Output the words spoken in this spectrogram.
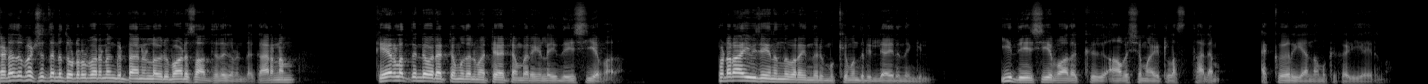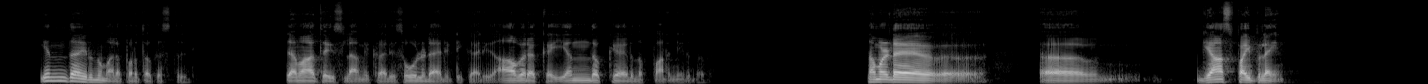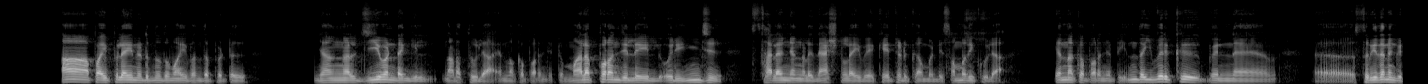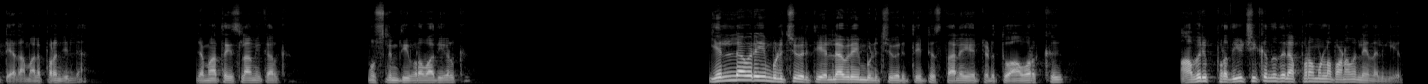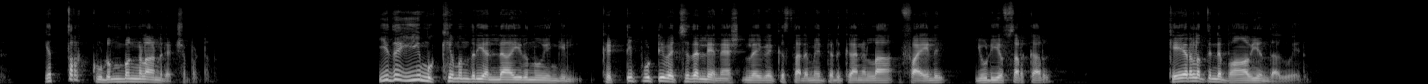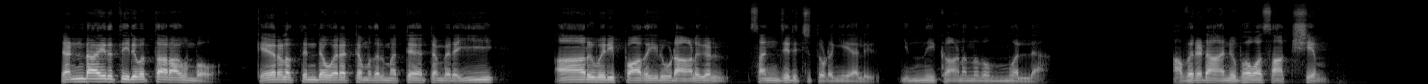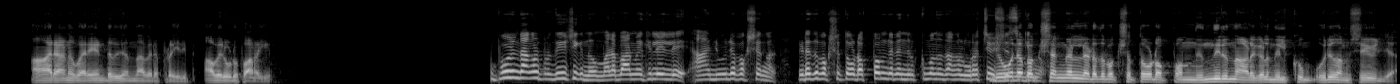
ഇടതുപക്ഷത്തിന് തുടർഭരണം കിട്ടാനുള്ള ഒരുപാട് സാധ്യതകളുണ്ട്. കാരണം കേരളത്തിന്റെ ഒരറ്റം മുതൽ മറ്റേ അറ്റം വരെയുള്ള ഈ ദേശീയപാത. പിണറായി വിജയൻ എന്ന് പറയുന്ന ഒരു മുഖ്യമന്ത്രി ഇല്ലായിരുന്നെങ്കിൽ ഈ ദേശീയപാതക്ക് ആവശ്യമായിട്ടുള്ള സ്ഥലം അക്വയർ ചെയ്യാൻ നമുക്ക് കഴിയുമായിരുന്നു എന്തായിരുന്നു മലപ്പുറത്തൊക്കെ സ്ഥിതി? ജമാഅത്തെ ഇസ്ലാമിക്കാർ സോളിഡാരിറ്റിക്കാർ അവരൊക്കെ എന്തൊക്കെയായിരുന്നു പറഞ്ഞിരുന്നത്? നമ്മളുടെ ഗ്യാസ് പൈപ്പ് ലൈൻ ആ പൈപ്പ് ലൈൻ ഇടുന്നതുമായി ബന്ധപ്പെട്ട് ഞങ്ങൾ ജീവണ്ടെങ്കിൽ നടത്തൂല എന്നൊക്കെ പറഞ്ഞിട്ട് മലപ്പുറം ജില്ലയിൽ ഒരു ഇഞ്ച് സ്ഥലം ഞങ്ങൾ നാഷണൽ ഹൈവേ ഏറ്റെടുക്കാൻ വേണ്ടി സമ്മതിക്കൂല എന്നൊക്കെ പറഞ്ഞിട്ട് ഇന്ന് ഇവർക്ക് പിന്നെ സ്ത്രീധനം കിട്ടിയതാ മലപ്പുറം ജില്ല? ജമാഅത്തെ ഇസ്ലാമിക്കാർക്ക്? മുസ്ലിം തീവ്രവാദികൾക്ക്? എല്ലാവരെയും വിളിച്ചു വരുത്തി എല്ലാവരെയും വിളിച്ചു വരുത്തിയിട്ട് സ്ഥലം ഏറ്റെടുത്തു. അവർക്ക് അവർ പ്രതീക്ഷിക്കുന്നതിലപ്പുറമുള്ള പണമല്ലേ നൽകിയത്? എത്ര കുടുംബങ്ങളാണ് രക്ഷപ്പെട്ടത്? ഇത് ഈ മുഖ്യമന്ത്രി അല്ലായിരുന്നു എങ്കിൽ കെട്ടിപ്പൂട്ടി വെച്ചതല്ലേ നാഷണൽ ഹൈവേക്ക് സ്ഥലം ഏറ്റെടുക്കാനുള്ള ഫയൽ യു ഡി എഫ് സർക്കാർ? കേരളത്തിന്റെ ഭാവി എന്താകുമായിരുന്നു? രണ്ടായിരത്തി ഇരുപത്തി ആറാകുമ്പോൾ കേരളത്തിന്റെ ഒരറ്റം മുതൽ മറ്റേ അറ്റം വരെ ഈ ആറ് വരി പാതയിലൂടെ ആളുകൾ സഞ്ചരിച്ച് തുടങ്ങിയാൽ ഇന്നീ കാണുന്നതൊന്നുമല്ല. അവരുടെ അനുഭവ സാക്ഷ്യം ആരാണ് വരേണ്ടത് എന്ന് അവരെ പ്രേരി അവരോട് പറയും. ഇപ്പോഴും താങ്കൾ പ്രതീക്ഷിക്കുന്നു മലബാർ മേഖലയിലെ ആ ന്യൂനപക്ഷങ്ങൾ ഇടതുപക്ഷത്തോടൊപ്പം തന്നെ നിൽക്കുമെന്ന് താങ്കൾ ഉറച്ചു ന്യൂനപക്ഷങ്ങൾ ഇടതുപക്ഷത്തോടൊപ്പം നിന്നിരുന്ന ആളുകൾ നിൽക്കും ഒരു സംശയവുമില്ല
